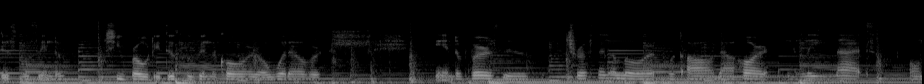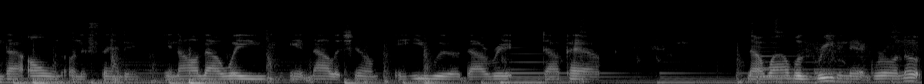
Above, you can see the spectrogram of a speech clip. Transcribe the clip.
this was in the she wrote it, this was in the card or whatever. And the verse is trust in the Lord with all thy heart and lean not on thy own understanding. In all thy ways acknowledge him and he will direct thy path. Now, while I was reading that growing up,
